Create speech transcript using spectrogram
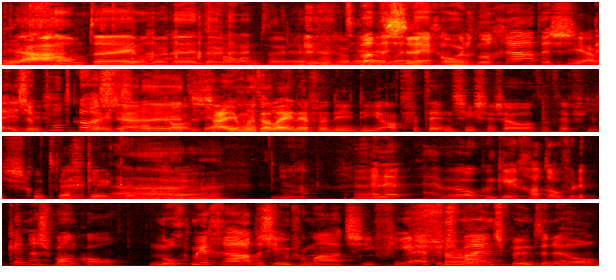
Ja, galmt, eh, helemaal door de... Door de eh, Wat is er tegenwoordig nog gratis? Ja, Deze precies. podcast. Deze Ja, podcast. dus ja, je moet alleen even die, die advertenties en zo altijd eventjes goed wegklikken. Ja, maar, eh, maar- Ja. En eh, hebben we ook een keer gehad over de kennisbank al. Nog meer gratis informatie. Via Zo. fxminds.nl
